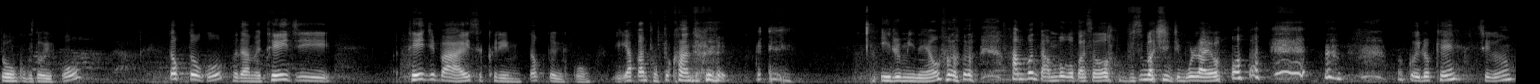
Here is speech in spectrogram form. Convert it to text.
도구도 있고 떡도구 그 다음에 돼지 돼지바 아이스크림 떡도 있고 약간 독특한 이름이네요. 한 번도 안 먹어봐서 무슨 맛인지 몰라요. 이렇게 지금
